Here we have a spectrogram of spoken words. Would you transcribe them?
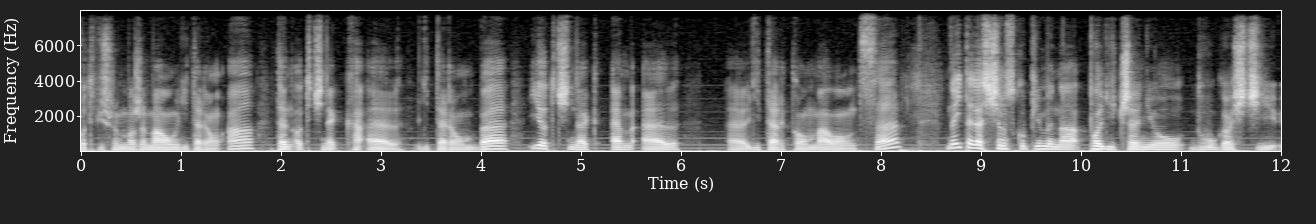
podpiszmy może małą literą A, ten odcinek KL literą B i odcinek ML literką małą c. No i teraz się skupimy na policzeniu długości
